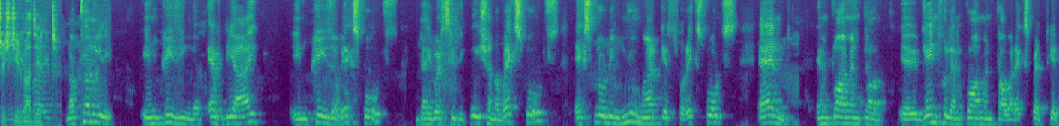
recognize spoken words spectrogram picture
সৃষ্টির budget not only increasing of FDI, increase of exports, diversification of exports, exploring new markets for exports, and employment of uh, gainful employment our expected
